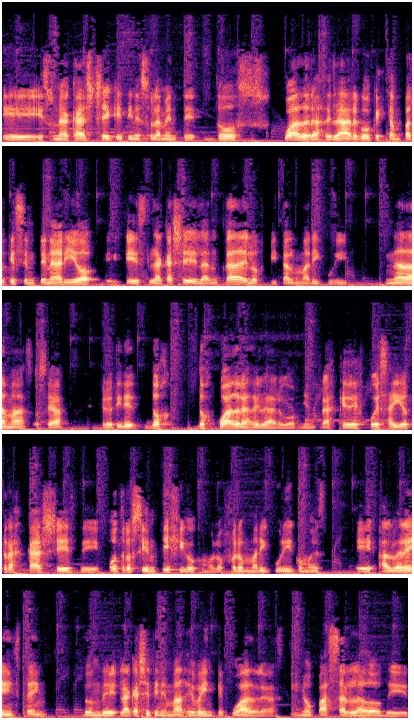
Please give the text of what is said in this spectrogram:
eh, es una calle que tiene solamente dos cuadras de largo, que está en Parque Centenario, eh, que es la calle de la entrada del Hospital Marie Curie, nada más. O sea, pero tiene dos, dos, cuadras de largo, mientras que después hay otras calles de otros científicos, como lo fueron Marie Curie, como es eh, Albert Einstein, donde la calle tiene más de 20 cuadras y no pasa al lado de,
